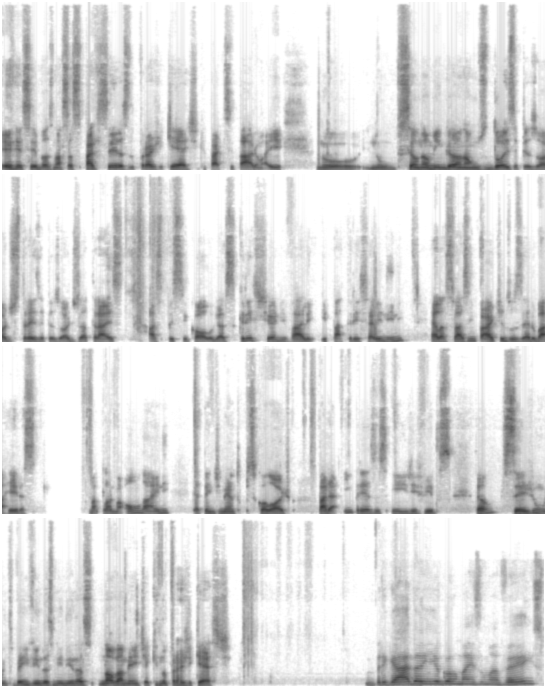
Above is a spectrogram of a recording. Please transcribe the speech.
eu recebo as nossas parceiras do Projecast que participaram aí no, no, se eu não me engano, há uns dois episódios, três episódios atrás, as psicólogas Cristiane Vale e Patrícia Lenini, elas fazem parte do Zero Barreiras, uma plataforma online de atendimento psicológico para empresas e indivíduos. Então, sejam muito bem-vindas, meninas, novamente aqui no Projecast. Obrigada, Igor, mais uma vez,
